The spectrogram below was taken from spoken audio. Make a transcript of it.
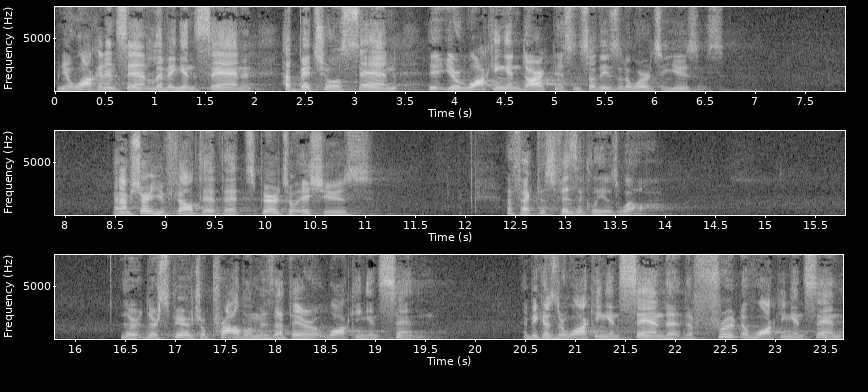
When you're walking in sin, living in sin, and habitual sin, you're walking in darkness. And so these are the words he uses. And I'm sure you've felt it that spiritual issues affect us physically as well. Their, their spiritual problem is that they're walking in sin. And because they're walking in sin, the, the fruit of walking in sin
